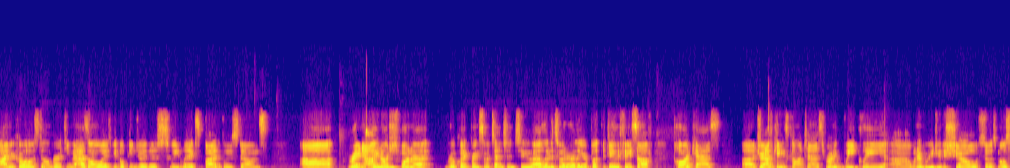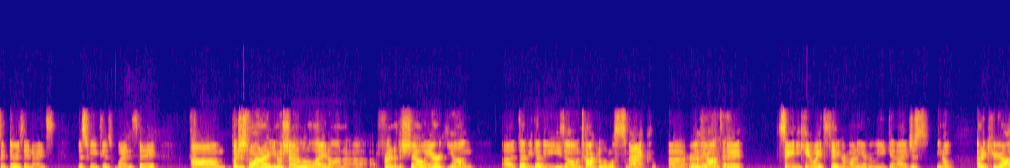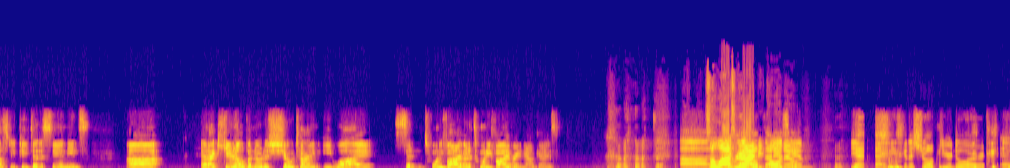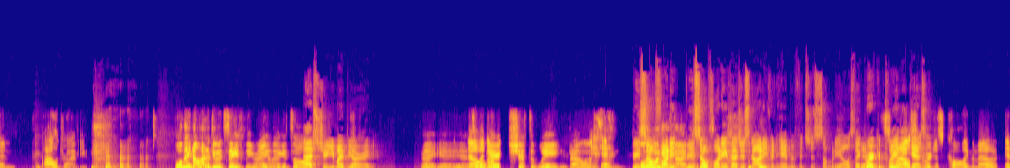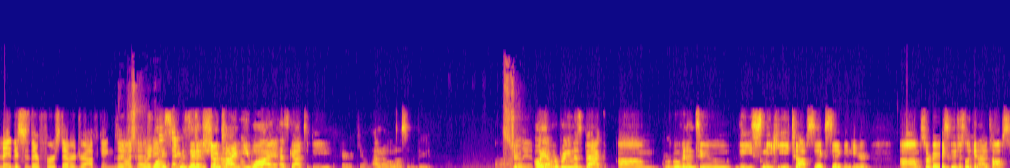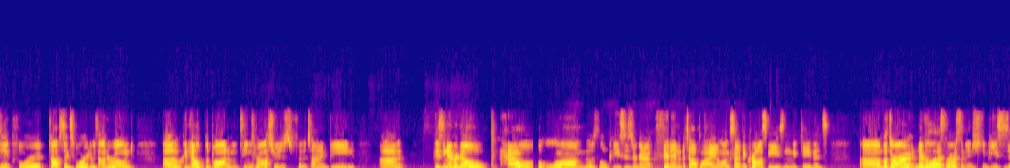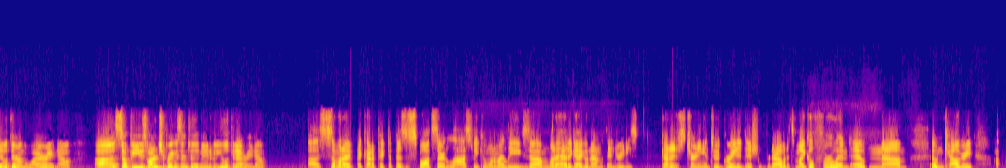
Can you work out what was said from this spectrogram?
I'm your co host, Dylan Bertheum. As always, we hope you enjoy those sweet licks by the Bluestones. Uh, right now, you know, I just want to real quick bring some attention to, I alluded to it earlier, but the Daily Faceoff podcast, uh, DraftKings contest, running weekly uh, whenever we do the show. So it's mostly Thursday nights. This week is Wednesday. Um, but just want to, you know, shine a little light on a friend of the show, Eric Young uh, WWE's own, talking a little smack uh, earlier on today, saying he can't wait to take our money every week. And I just, you know, out of curiosity, peeked at the standings, uh, and I can't help but notice Showtime EY sitting 25 out of 25 right now, guys. Uh, It's the last really guy I'd be calling out. him. Yeah, he's gonna show up to your door and pile drive you. Well, they know how to do it safely, right? Like it's all That's true. You might be all right. Right. Yeah, yeah. It's No, all but about Eric- shift of weight and balance. And Be so one guy funny. Be so funny if that's just not even him. If it's just somebody else. Like Yeah. we're completely else, guessing. we're just calling them out, and they, this is their first ever DraftKings. They're just contest. quitting. Well, he's saying was in it. Showtime. EY has got to be Eric Young. I don't know who else it would be. it's true. Really, Oh yeah, we're bringing this back. Um, we're moving into the sneaky top six segment here. Um, so we're basically just looking at a top six for top six forward who's underowned, uh, who can help the bottom of teams' rosters for the time being. Because you never know how long those little pieces are going to fit into the top line alongside the Crosbys and McDavid's. Um, but there are, nevertheless, there are some interesting pieces out there on the wire right now. Uh, so, Bees, why don't you bring us into it, man? Who are you looking at right now? Uh, someone I, I kind of picked up as a spot start last week in one of my leagues um, when I had a guy go down with injury, and he's kind of just turning into a great addition for now. But it's Michael Ferland out in um, out in Calgary.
